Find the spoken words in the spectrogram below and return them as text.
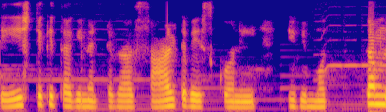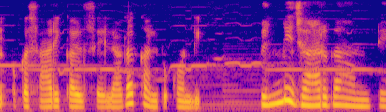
టేస్ట్కి తగినట్టుగా సాల్ట్ వేసుకొని ఇవి మొత్తం ఒకసారి కలిసేలాగా కలుపుకోండి. పిండి జారుగా ఉంటే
